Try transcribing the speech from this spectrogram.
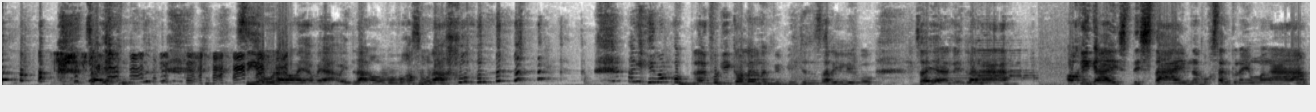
so, ayan. See you muna mamaya-maya. Wait lang, bubukas muna ako. Ang hirap mag-vlog pag ikaw lang nagbibideo sa sarili mo. So, ayan, wait lang ha. Okay guys, this time, nabuksan ko na yung mga,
